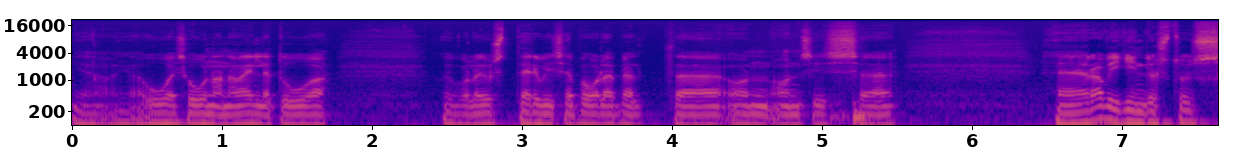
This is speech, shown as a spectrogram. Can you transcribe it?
ja, ja uue suunana välja tuua äh, võib-olla just tervise poole pealt äh, on, on siis äh, äh, ravikindlustus,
